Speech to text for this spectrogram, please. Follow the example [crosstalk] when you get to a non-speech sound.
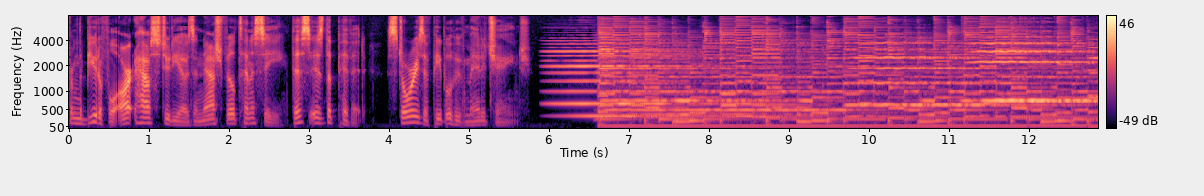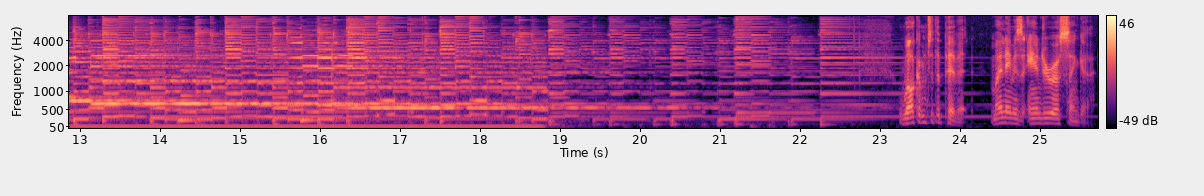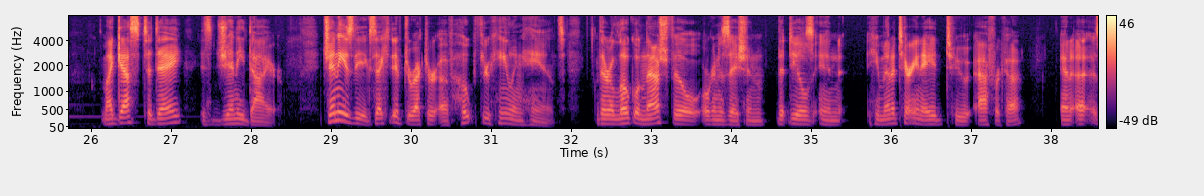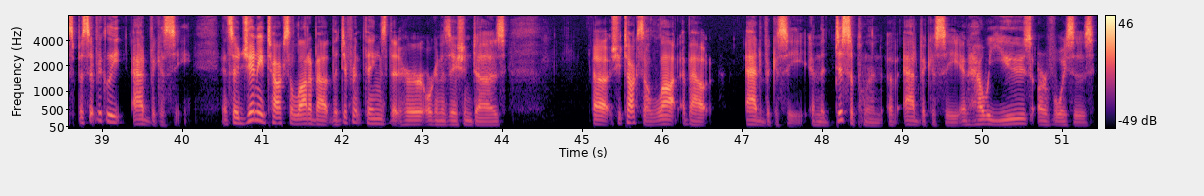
From the beautiful Art House Studios in Nashville, Tennessee, this is The Pivot stories of people who've made a change. Welcome to The Pivot. My name is Andrew Osenga. My guest today is Jenny Dyer. Jenny is the executive director of Hope Through Healing Hands. They're a local Nashville organization that deals in humanitarian aid to Africa and uh, specifically advocacy. And so Jenny talks a lot about the different things that her organization does. Uh, she talks a lot about advocacy and the discipline of advocacy and how we use our voices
